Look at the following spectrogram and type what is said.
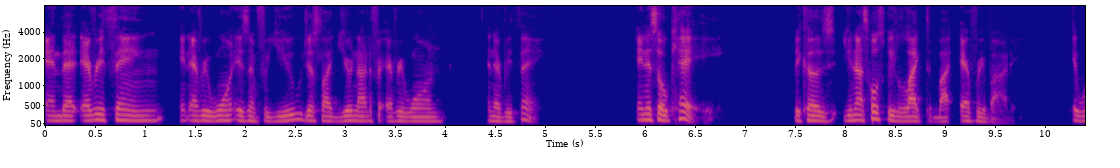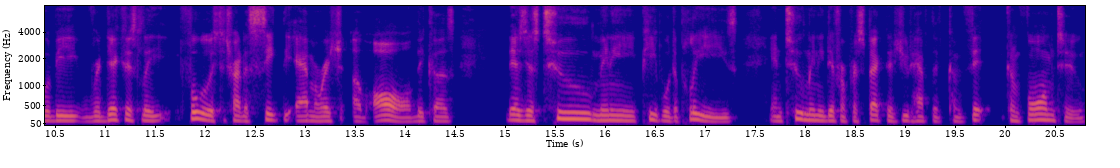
and that everything and everyone isn't for you just like you're not for everyone and everything. And it's okay because you're not supposed to be liked by everybody. It would be ridiculously foolish to try to seek the admiration of all because there's just too many people to please and too many different perspectives you'd have to conform to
